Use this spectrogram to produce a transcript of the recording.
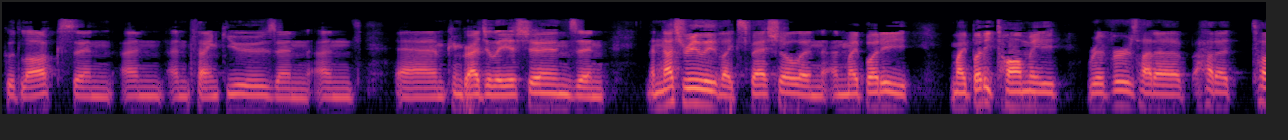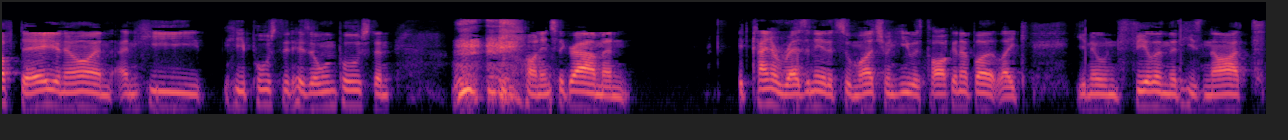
good lucks and, and, and thank yous and, and, um, congratulations. And, and that's really like special. And, and my buddy, my buddy Tommy Rivers had a, had a tough day, you know, and, and he, he posted his own post and on Instagram and, it kind of resonated so much when he was talking about like, you know, feeling that he's not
